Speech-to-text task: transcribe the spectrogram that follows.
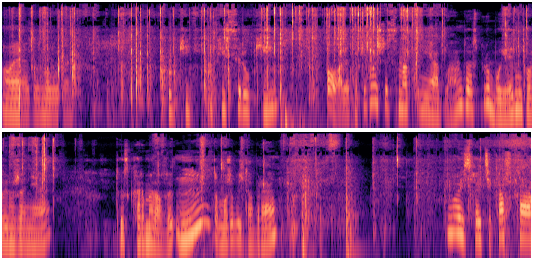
O ja to znowu ten kuki, kuki syruki. O, ale takiego jeszcze smaku nie jadłam. To spróbuję, nie powiem, że nie. To jest karmelowy. Mm, to może być dobre. No i słuchajcie, kawka.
